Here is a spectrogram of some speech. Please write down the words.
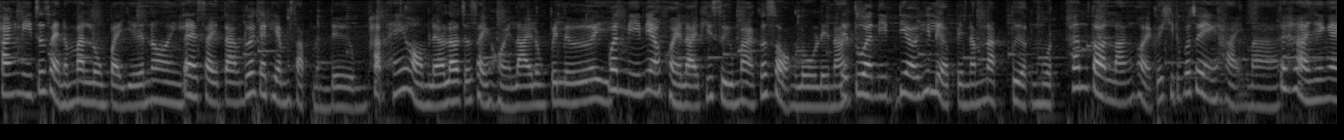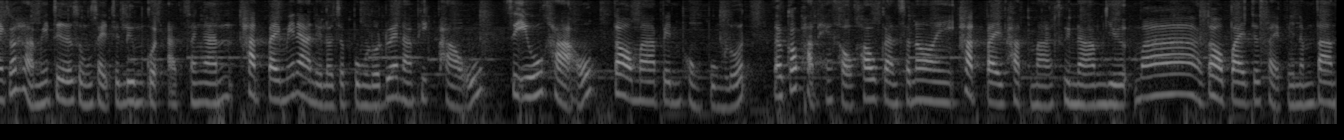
ครั้งนี้จะใส่น้ำมันลงไปเยอะหน่อย แต่ใส่ตามด้วยกระเทียมสับเหมือนเดิม ผัดให้หอมแล้วเราจะใส่หอยลายลงไปเลย วันนี้เนี่ยหอยลายที่ซื้อมาก็ 2 โลเลยนะ แต่ตัวนิดเดียวที่เหลือเป็นน้ำหนักเปลือกหมด ขั้นตอนล้างหอยก็คิดว่าตัวเองหายมา แต่หายังไงก็หาไม่เจอสงสัยจะลืมกดอัดซะงั้น ผัดไปไม่นานเดี๋ยวเราจะปรุงรสด้วยน้ำพริกเผาซีอิ๊วขาว ต่อมาเป็นผงปรุงรสแล้วก็ผัดให้เขาเข้ากันซะหน่อย ผัดไปผัดมาคือน้ำเยอะมาก ต่อไปจะใส่เป็นน้ำตาล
